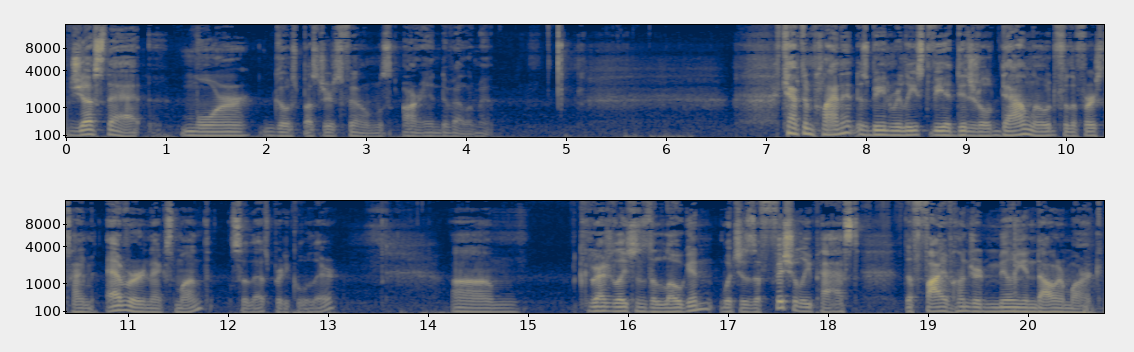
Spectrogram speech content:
Just that more Ghostbusters films are in development. Captain Planet is being released via digital download for the first time ever next month, so that's pretty cool there. Um, congratulations to Logan, which has officially passed the $500 million mark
